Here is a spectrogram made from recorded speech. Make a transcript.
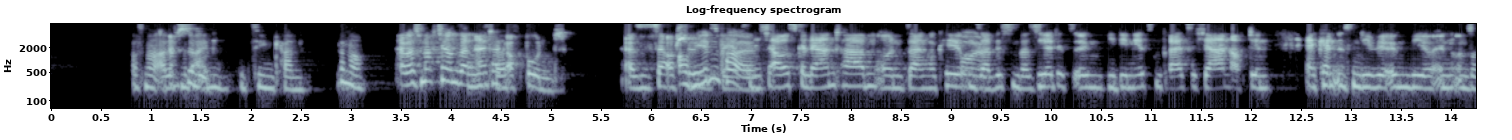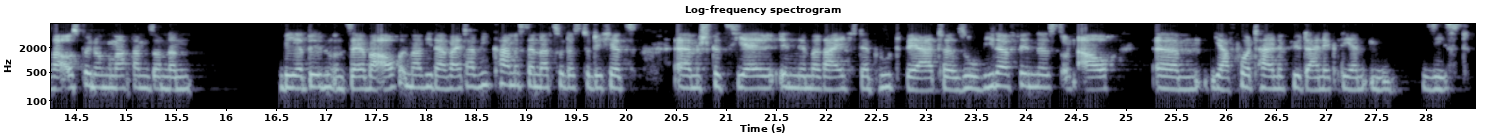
was man alles Absolut. mit einbeziehen kann. Genau. Aber es macht ja unseren Alltag auch bunt. Also es ist ja auch schön, dass wir Fall. jetzt nicht ausgelernt haben und sagen, okay, Voll. unser Wissen basiert jetzt irgendwie die nächsten 30 Jahren auf den Erkenntnissen, die wir irgendwie in unserer Ausbildung gemacht haben, sondern wir bilden uns selber auch immer wieder weiter. Wie kam es denn dazu, dass du dich jetzt ähm, speziell in dem Bereich der Blutwerte so wiederfindest und auch ähm, ja, Vorteile für deine Klienten siehst?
